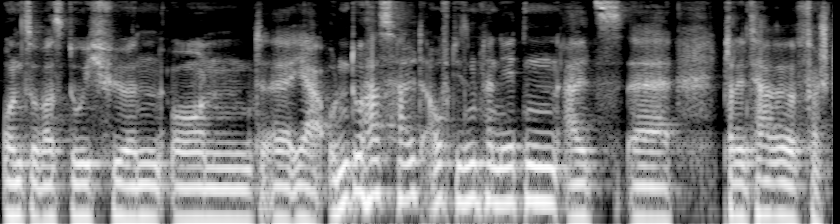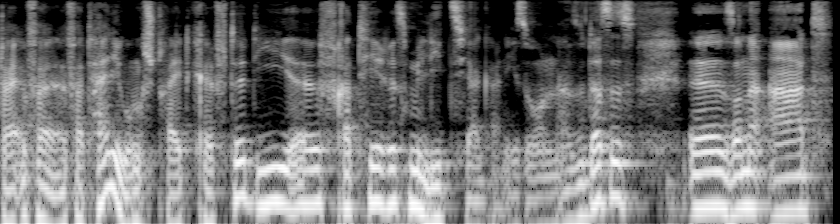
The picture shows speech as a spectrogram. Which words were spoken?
und sowas durchführen. Und äh, ja und du hast halt auf diesem Planeten als äh, planetare Verste Ver Verteidigungsstreitkräfte die äh, Frateris Militia Garnison. Also das ist äh, so eine Art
